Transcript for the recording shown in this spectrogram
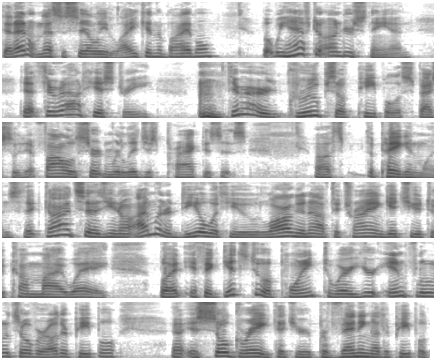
that I don't necessarily like in the Bible, but we have to understand that throughout history, there are groups of people, especially, that follow certain religious practices. Uh, the pagan ones, that God says, you know, I'm going to deal with you long enough to try and get you to come my way. But if it gets to a point to where your influence over other people uh, is so great that you're preventing other people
